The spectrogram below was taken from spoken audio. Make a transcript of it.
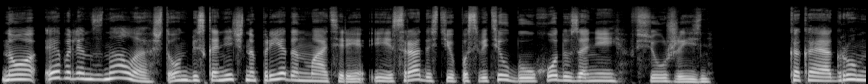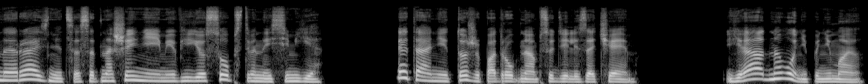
но Эвелин знала, что он бесконечно предан матери и с радостью посвятил бы уходу за ней всю жизнь. Какая огромная разница с отношениями в ее собственной семье. Это они тоже подробно обсудили за чаем. «Я одного не понимаю»,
